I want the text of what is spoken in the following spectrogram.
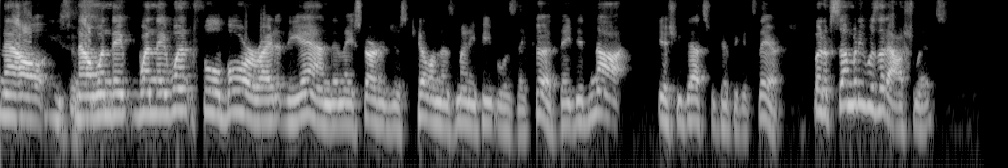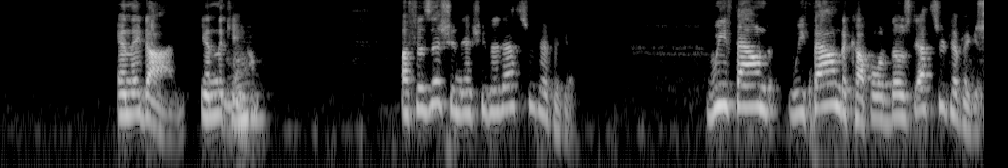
Now, Jesus. now when they when they went full bore right at the end and they started just killing as many people as they could, they did not issue death certificates there. But if somebody was at Auschwitz and they died in the camp, Mhm. a physician issued a death certificate. We found we found a couple of those death certificates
